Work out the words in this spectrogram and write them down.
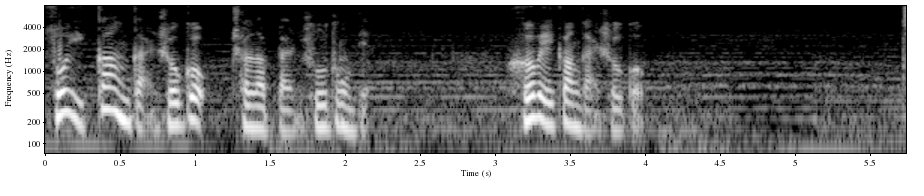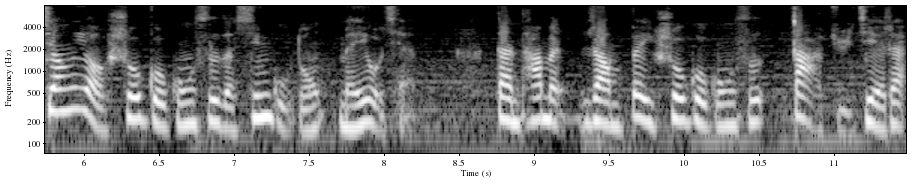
所以杠杆收购成了本书重点。何为杠杆收购？将要收购公司的新股东没有钱，但他们让被收购公司大举借债，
